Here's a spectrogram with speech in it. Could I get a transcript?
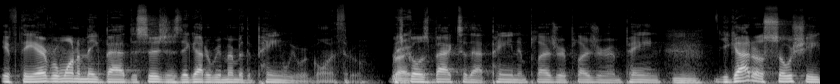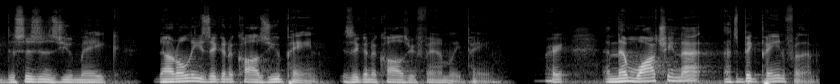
if they ever want to make bad decisions, they got to remember the pain we were going through, which Right. goes back to that pain and pleasure, pleasure and pain. Mm. You got to associate decisions you make. Not only is it going to cause you pain, is it going to cause your family pain, right? And them watching that, that's big pain for them,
